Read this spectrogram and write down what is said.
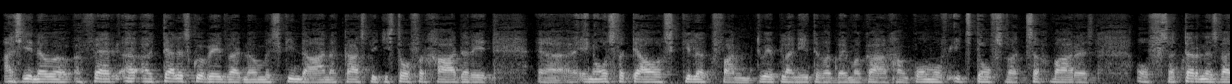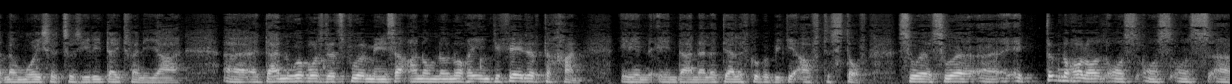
as jy nou 'n 'n teleskoop het wat nou miskien daar in 'n kas bietjie stof vergader het uh, en ons vertel skielik van twee planete wat bymekaar gaan kom of iets dofs wat sigbaar is of Saturnus wat nou mooi sit soos hierdie tyd van die jaar uh, dan hoop ons dit spoor mense aan om nou nog 'n entjie verder te gaan en en dan hulle teleskoop 'n bietjie af te stof. So so uh, ek dink nogal ons ons ons ons uh,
